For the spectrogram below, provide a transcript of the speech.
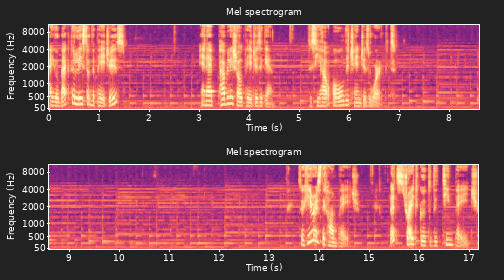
I go back to the list of the pages, and I publish all pages again to see how all the changes worked. So here is the home page. Let's try to go to the team page.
